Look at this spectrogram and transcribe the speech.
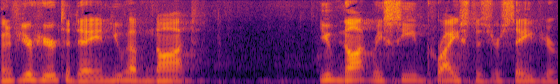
And if you're here today and you have not, you've not received Christ as your Savior,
